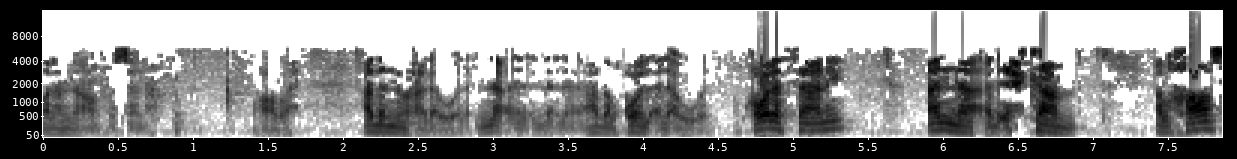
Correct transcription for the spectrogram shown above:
ظلمنا أنفسنا. واضح. هذا النوع الأول. هذا القول الأول. القول الثاني أن الإحكام الخاص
